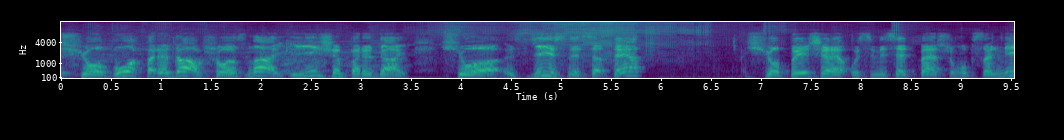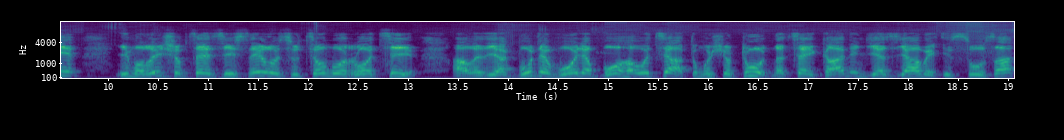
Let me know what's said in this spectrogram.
що Бог передав, що знай і іншим передай, що здійсниться те, що пише у 71-му псальмі, і молить, щоб це здійснилось у цьому році. Але як буде воля Бога Отця, тому що тут на цей камінь є зяви Ісуса,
